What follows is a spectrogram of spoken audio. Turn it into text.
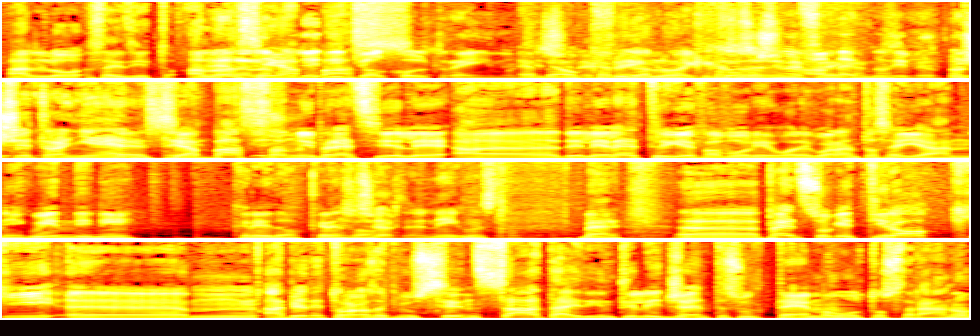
Allora, stai zitto. Allora, Era se la moglie abbass- di Joe Coltrane. Eh beh, ho capito. Allora, che cosa ce ne frega? Vabbè, per Non dire. c'entra niente. Eh, se abbassano i prezzi delle, eh, delle elettriche favorevole, 46 anni, quindi ni. Credo, che ne so. Certo, è ni questo. Bene, eh, penso che Tirocchi ehm, abbia detto la cosa più sensata ed intelligente sul tema, molto strano.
